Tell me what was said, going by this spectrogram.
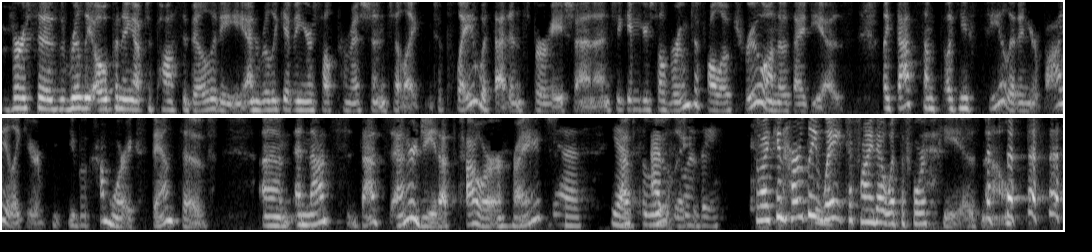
Versus really opening up to possibility and really giving yourself permission to like to play with that inspiration and to give yourself room to follow through on those ideas. Like that's something like you feel it in your body, like you're you become more expansive. Um, and that's that's energy, that's power, right? Yes. Yes. Absolutely. Absolutely. So I can hardly wait to find out what the fourth P is now.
